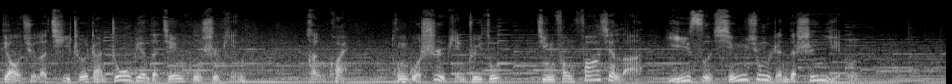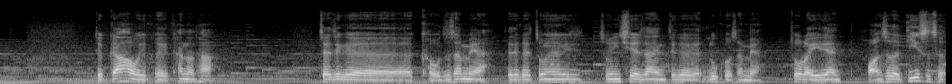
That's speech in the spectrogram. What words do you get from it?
调取了汽车站周边的监控视频。很快，通过视频追踪，警方发现了疑似行凶人的身影。就刚好我就可以看到他，在这个口子上面，在这个中央中心汽车站这个路口上面，坐了一辆黄色的的士车。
